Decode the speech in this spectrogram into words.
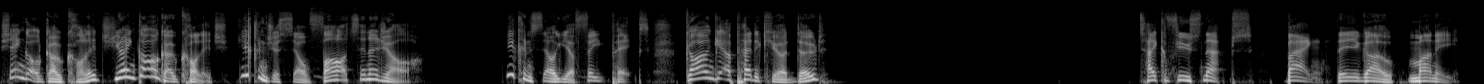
She ain't got to go college. You ain't got to go college. You can just sell farts in a jar. You can sell your feet pics. Go and get a pedicure, dude. Take a few snaps. Bang. There you go. Money.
